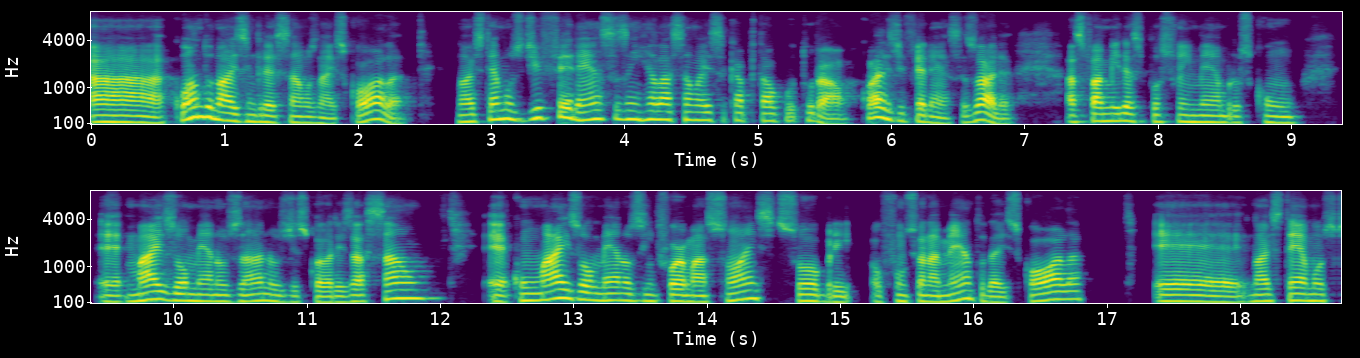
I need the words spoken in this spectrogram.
ah, quando nós ingressamos na escola, nós temos diferenças em relação a esse capital cultural. Quais diferenças? Olha, as famílias possuem membros com, eh, mais ou menos anos de escolarização, eh, com mais ou menos informações sobre o funcionamento da escola. Eh, nós temos,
